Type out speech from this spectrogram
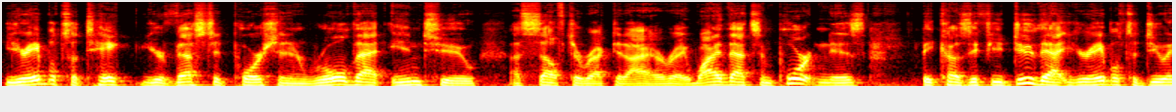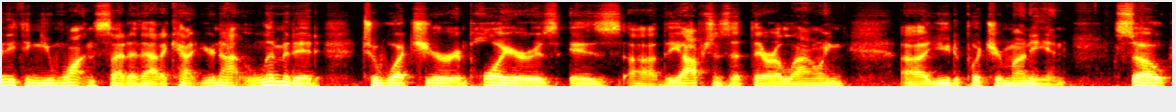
you're able to take your vested portion and roll that into a self-directed IRA. Why that's important is because if you do that, you're able to do anything you want inside of that account. You're not limited to what your employer is is uh, the options that they're allowing uh, you to put your money in. So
